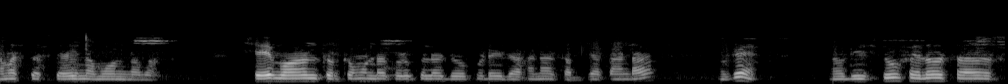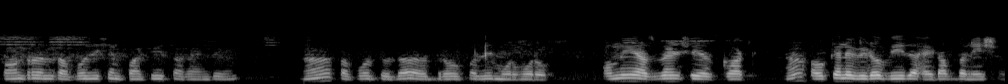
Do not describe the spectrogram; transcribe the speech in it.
नमस्तस्यै नमो नमः Shemon Turkamunda Kurukula Dopade Dahana Kabja Kanda. Okay. Now these two fellows are scoundrels, opposition parties are rendering uh, support to the Draupadi Murmuru. How many husbands she has got? Uh, how can a widow be the head of the nation?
